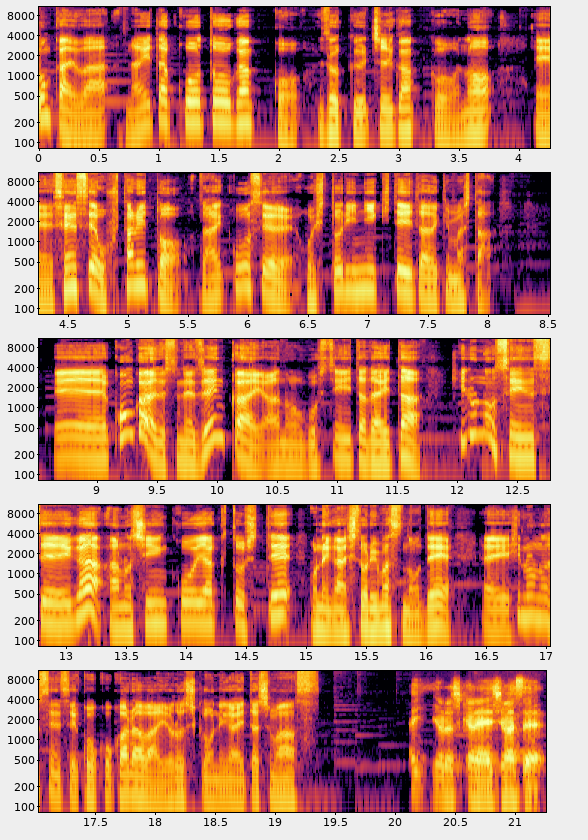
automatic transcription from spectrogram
今回は成田高等学校附属中学校の、えー、先生お二人と在校生お一人に来ていただきました。えー、今回はですね前回あのご出演いただいた広野先生があの進行役としてお願いしておりますので、えー、広野先生ここからはよろしくお願いいたします。はいよろしくお願いします。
